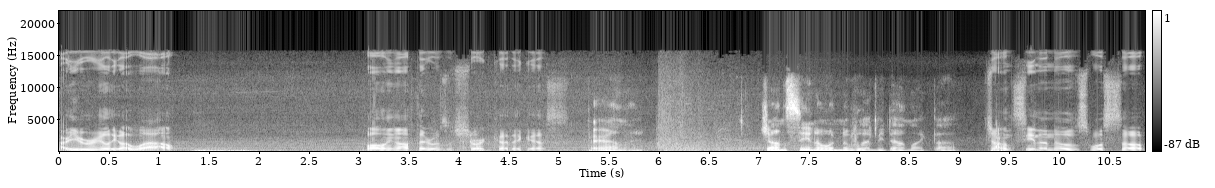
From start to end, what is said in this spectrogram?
Are you really? Oh wow. Falling off there was a shortcut, I guess. Apparently. John Cena wouldn't have let me down like that. John Cena knows what's up.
